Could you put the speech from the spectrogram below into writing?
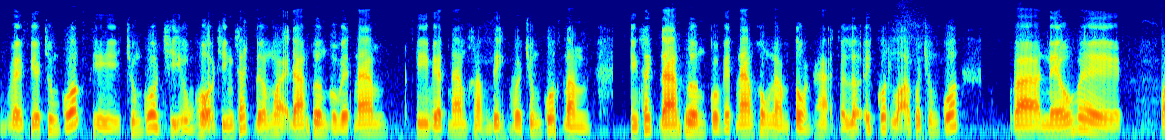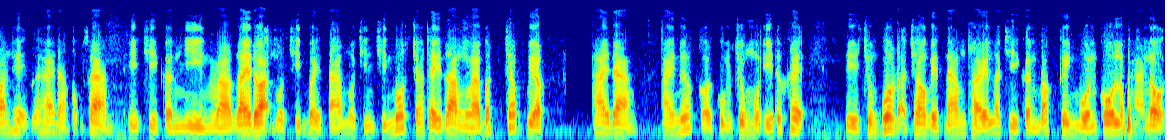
về phía Trung Quốc thì Trung Quốc chỉ ủng hộ chính sách đối ngoại đa phương của Việt Nam, khi Việt Nam khẳng định với Trung Quốc rằng chính sách đa phương của Việt Nam không làm tổn hại tới lợi ích cốt lõi của Trung Quốc. Và nếu về quan hệ giữa hai đảng cộng sản thì chỉ cần nhìn vào giai đoạn 1978 1991 cho thấy rằng là bất chấp việc hai đảng, hai nước có cùng chung một ý thức hệ, thì Trung Quốc đã cho Việt Nam thấy là chỉ cần Bắc Kinh muốn cô lập Hà Nội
